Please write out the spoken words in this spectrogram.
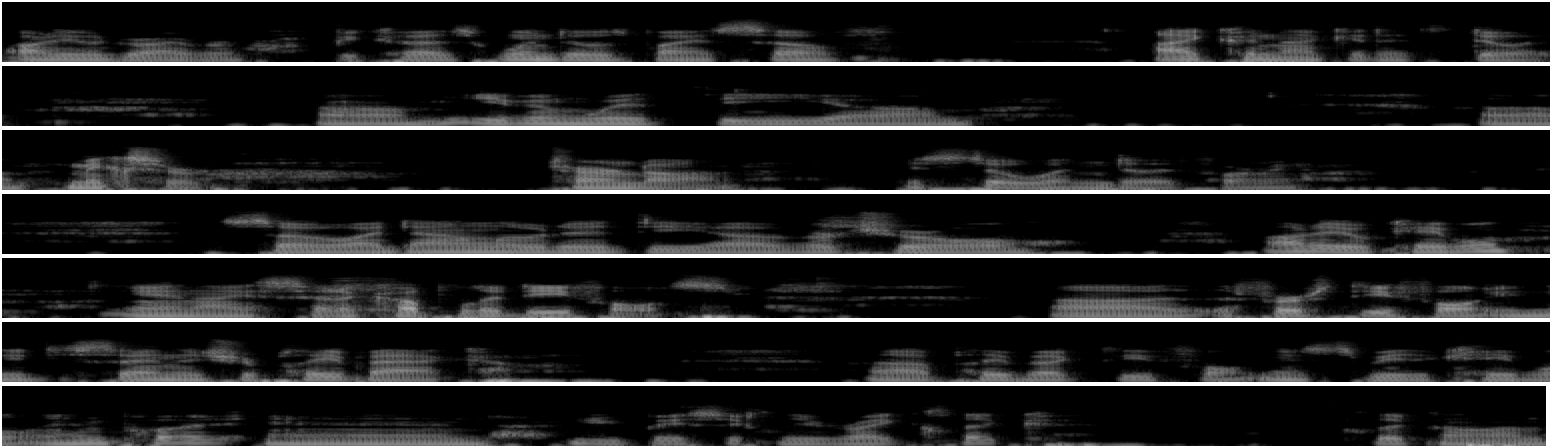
audio driver because Windows by itself, I could not get it to do it. Um, even with the um, uh, mixer turned on. It still wouldn't do it for me. So I downloaded the uh, virtual audio cable and I set a couple of defaults. Uh, the first default you need to send is your playback. Uh, playback default needs to be the cable input and you basically right click, click on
